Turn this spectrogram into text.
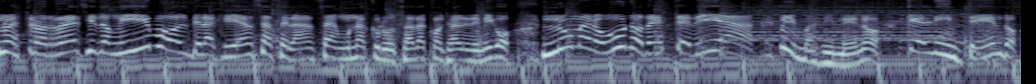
nuestro Resident Evil de la crianza se lanza en una cruzada contra el enemigo número uno de este día. Ni más ni menos que el Nintendo,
